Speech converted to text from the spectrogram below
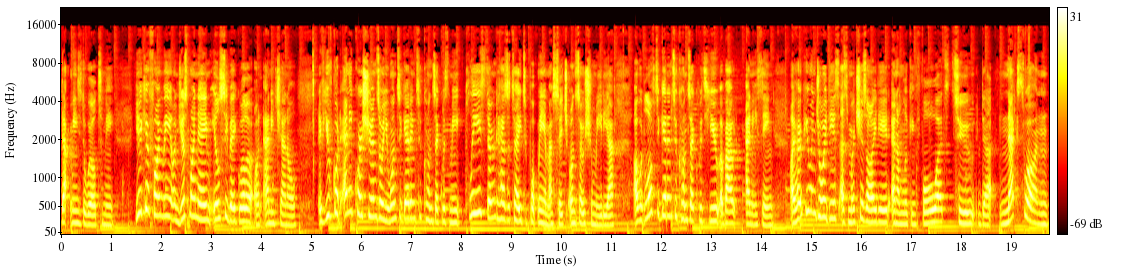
That means the world to me. You can find me on just my name, Ilse Beekwiller, on any channel. If you've got any questions or you want to get into contact with me, please don't hesitate to pop me a message on social media. I would love to get into contact with you about anything. I hope you enjoyed this as much as I did, and I'm looking forward to the next one.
